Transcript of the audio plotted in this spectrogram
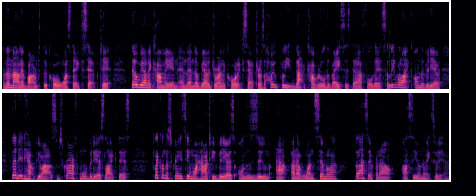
And then that'll invite them to the call. Once they accept it they'll be able to come in and then they'll be able to join the call etc so hopefully that covered all the bases there for this. So leave a like on the video. If that did help you out subscribe for more videos like this. Click on the screen to see more how-to videos on the zoom app. And other ones similar but that's it for now. I'll see you in the next video.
